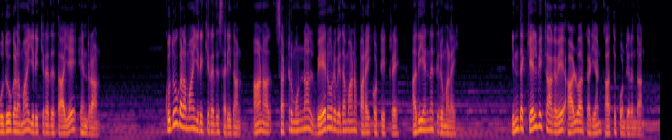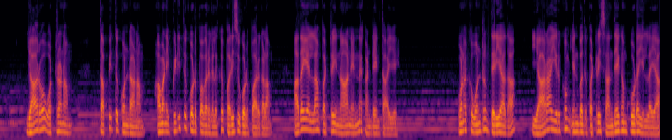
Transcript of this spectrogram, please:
குதூகலமாய் இருக்கிறது தாயே என்றான். குதூகலமாய் இருக்கிறது சரிதான். ஆனால் சற்று முன்னால் வேறொரு விதமான பறை கொட்டிற்றே அது என்ன திருமலை? இந்த கேள்விக்காகவே ஆழ்வார்க்கடியான் காத்து கொண்டிருந்தான். யாரோ ஒற்றனாம் தப்பித்து கொண்டானாம் அவனை பிடித்து கொடுப்பவர்களுக்கு பரிசு கொடுப்பார்களாம். அதையெல்லாம் பற்றி நான் என்ன கண்டேன் தாயே? உனக்கு ஒன்றும் தெரியாதா? யாராயிருக்கும் என்பது பற்றி சந்தேகம் கூட இல்லையா?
